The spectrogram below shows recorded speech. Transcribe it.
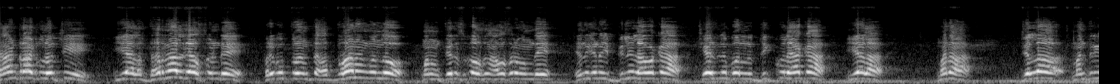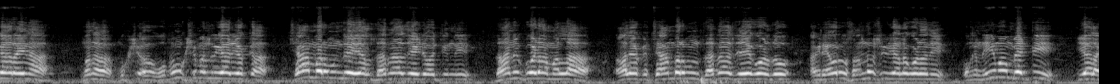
కాంట్రాక్టులు వచ్చి ఇవాళ ధర్నాలు చేస్తుంటే ప్రభుత్వం ఎంత అధ్వానంగా ఉందో మనం తెలుసుకోవాల్సిన అవసరం ఉంది. ఎందుకంటే ఈ బిల్లులు అవ్వక చేసిన పనులు దిక్కు లేక ఇవాళ మన జిల్లా మంత్రి గారైన మన ముఖ్య ఉప ముఖ్యమంత్రి గారి యొక్క ఛాంబర్ ముందే ఇవాళ ధర్నాలు చేయడం వచ్చింది. దానికి కూడా మళ్ళా వాళ్ళ యొక్క ఛాంబర్ ముందు ధర్నాలు చేయకూడదు. అక్కడ ఎవరు సందర్శకులు వెళ్ళకూడదని ఒక నియమం పెట్టి ఇవాళ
